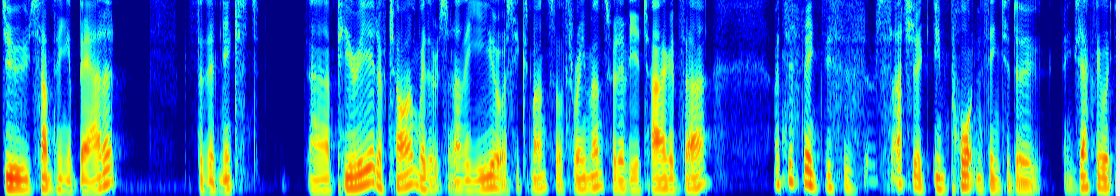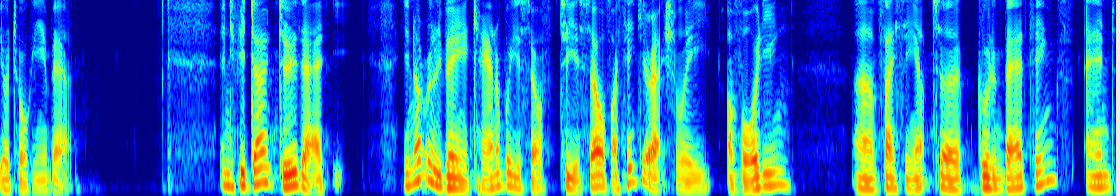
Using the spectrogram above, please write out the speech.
do something about it for the next uh, period of time, whether it's another year or six months or three months, whatever your targets are. I just think this is such an important thing to do, exactly what you're talking about. And if you don't do that, you're not really being accountable yourself to yourself. I think you're actually avoiding um, facing up to good and bad things. And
